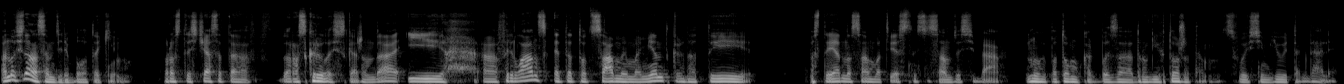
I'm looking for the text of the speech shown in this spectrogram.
Оно всегда на самом деле было таким. Просто сейчас это раскрылось, скажем, да. И а, фриланс — это тот самый момент, когда ты постоянно сам в ответственности, сам за себя. Ну и потом как бы за других тоже, там, свою семью и так далее.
